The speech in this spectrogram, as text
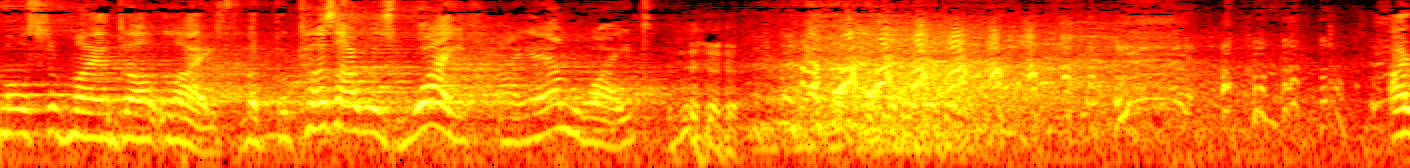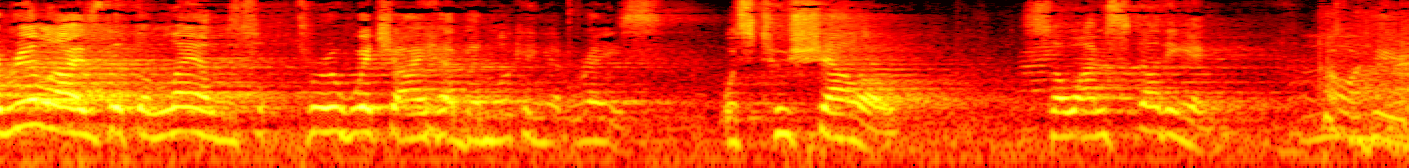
Most of my adult life, but because I was white, I am white. I realized that the lens through which I have been looking at race was too shallow. So I'm studying. Go ahead,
